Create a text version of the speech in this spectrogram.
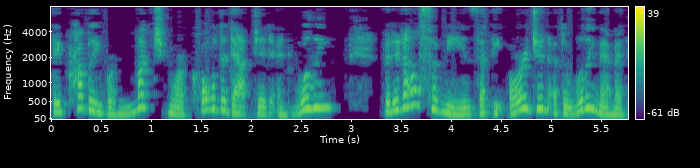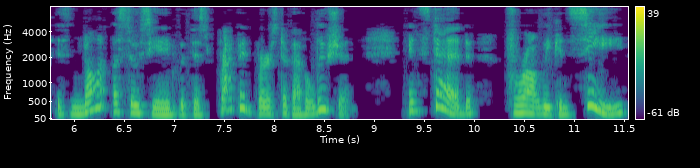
They probably were much more cold adapted and woolly, but it also means that the origin of the woolly mammoth is not associated with this rapid burst of evolution. Instead, for all we can see,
